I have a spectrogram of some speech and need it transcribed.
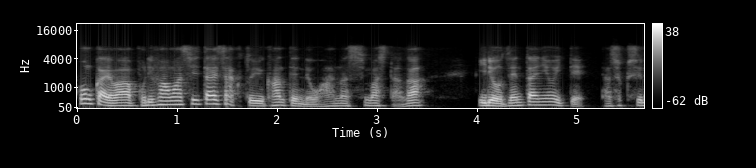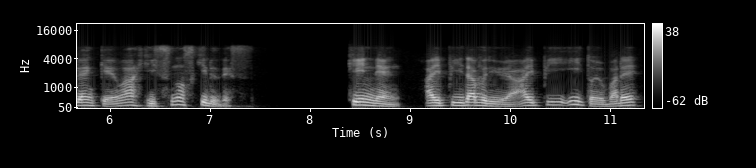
今回はポリファーマシー対策という観点でお話ししましたが、医療全体において多職種連携は必須のスキルです。近年 IPW や IPE と呼ばれ、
